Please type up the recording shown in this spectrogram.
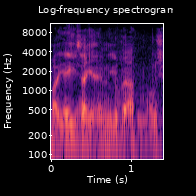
Oh yeah, he's like, it and you better. Oh shit.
